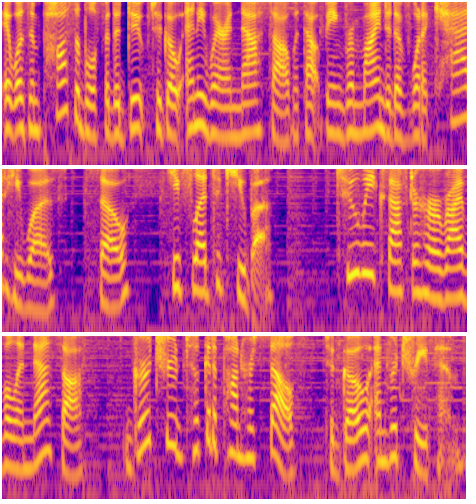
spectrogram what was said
It was impossible for the Duke to go anywhere in Nassau without being reminded of what a cad he was, so he fled to Cuba. Two weeks after her arrival in Nassau, Gertrude took it upon herself to go and retrieve him.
